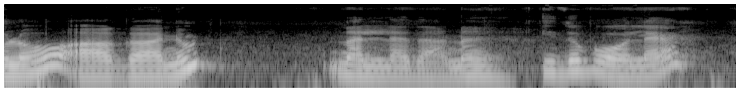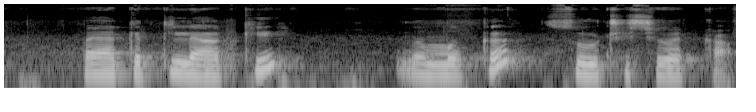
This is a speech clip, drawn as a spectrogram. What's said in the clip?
ഗ്ലോ ആകാനും നല്ലതാണ്. ഇതുപോലെ പാക്കറ്റിലാക്കി നമുക്ക് സൂക്ഷിച്ചു വെക്കാം.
